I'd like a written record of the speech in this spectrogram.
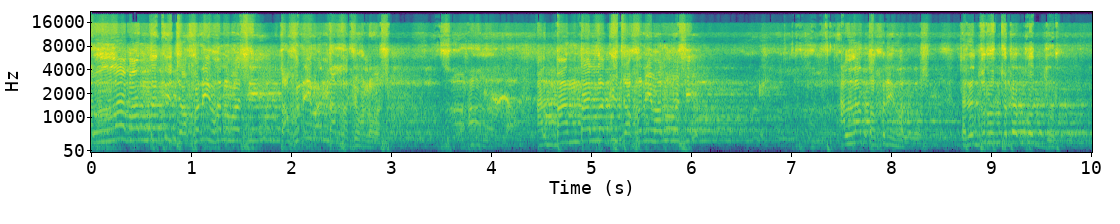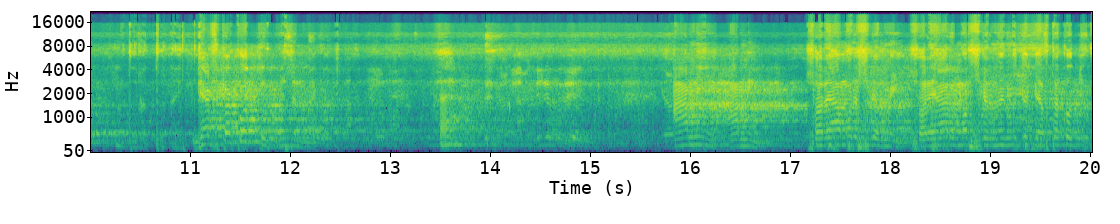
আল্লাহ বান্দাকে যখনই ভালোবাসে, তখনই বান্দা আল্লাহকে ভালোবাসে। আর বান্দা আল্লাহকে যখনই ভালোবাসে, আল্লাহ তখনই ভালোবাসে। তাহলে দূরত্বটা কত দূর গ্যাপটা কত? বুঝেন না হ্যাঁ? আমি আমি। সরে আমার শিকার মেয়ে, সরে আর আমার শিকার মেয়ের মধ্যে গ্যাপটা কত দূর?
